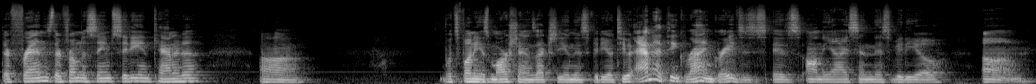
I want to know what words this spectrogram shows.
They're friends. They're from the same city in Canada. Uh What's funny is Marchand's actually in this video too, and I think Ryan Graves is, is on the ice in this video. Um,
